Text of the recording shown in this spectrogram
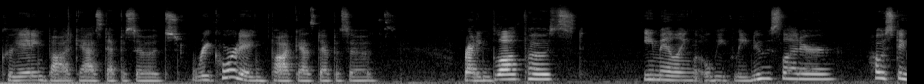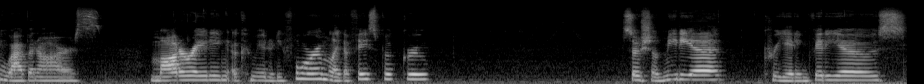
creating podcast episodes, recording podcast episodes, writing blog posts, emailing a weekly newsletter, hosting webinars, moderating a community forum like a Facebook group, social media, creating videos.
